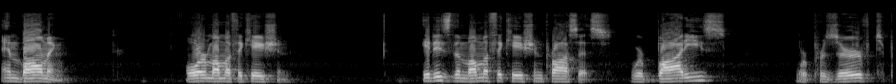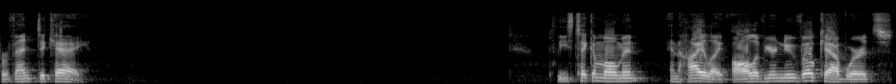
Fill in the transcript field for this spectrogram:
Embalming, or mummification. It is the mummification process where bodies were preserved to prevent decay. Please take a moment and highlight all of your new vocab words.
